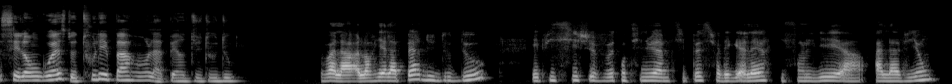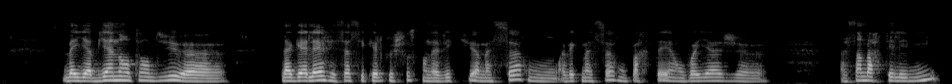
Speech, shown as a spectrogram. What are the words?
c'est l'angoisse de tous les parents, la perte du doudou. Voilà, alors il y a la perte du doudou. Et puis si je veux continuer un petit peu sur les galères qui sont liées à, à l'avion, ben, il y a bien entendu euh, la galère, et ça c'est quelque chose qu'on a vécu à ma sœur. avec ma sœur, on partait en voyage à Saint-Barthélemy.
